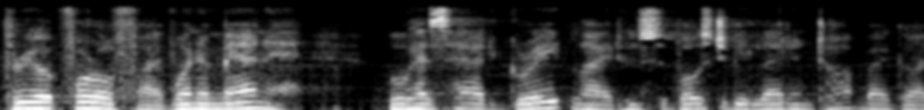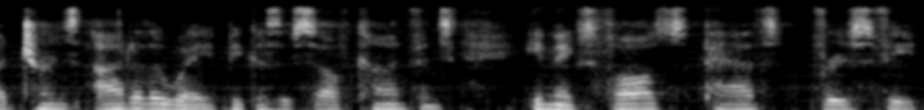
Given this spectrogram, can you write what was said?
405, when a man who has had great light, who's supposed to be led and taught by God, turns out of the way because of self-confidence. He makes false paths for his feet.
